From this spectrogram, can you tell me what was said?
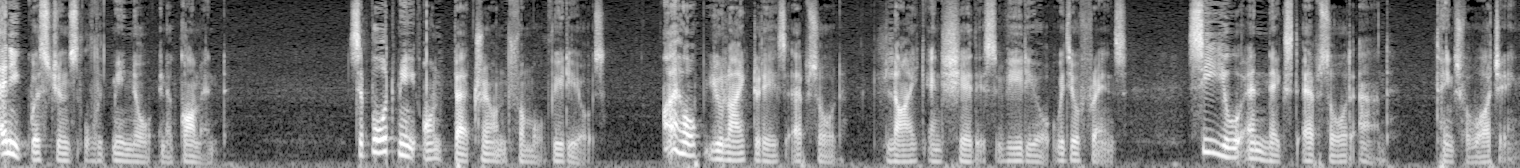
any questions, let me know in a comment. Support me on Patreon for more videos. I hope you liked today's episode. Like and share this video with your friends. See you in next episode and thanks for watching.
